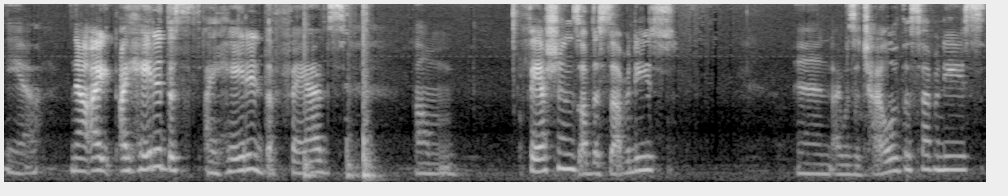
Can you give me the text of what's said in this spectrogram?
Yeah. Now I, I hated this I hated the fads um fashions of the 70s and I was a child of the 70s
